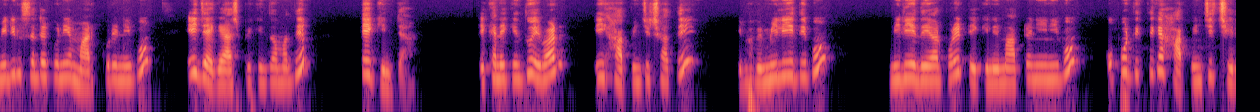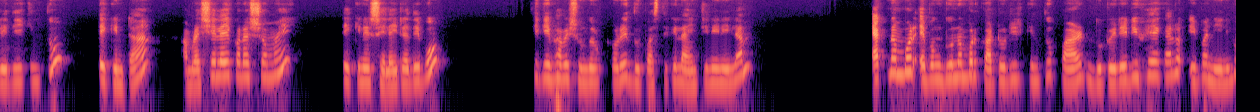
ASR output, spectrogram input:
মিডিল সেন্টার করে নিয়ে মার্ক করে নিব। এই জায়গায় আসবে কিন্তু আমাদের টেকিনটা এখানে কিন্তু এবার এই হাফ ইঞ্চির সাথে এভাবে মিলিয়ে দেব। মিলিয়ে দেওয়ার পরে টেকিনের মাপটা নিয়ে নিব। ওপর দিক থেকে হাফ ইঞ্চি ছেড়ে দিয়ে কিন্তু টেকিনটা আমরা সেলাই করার সময় টেকিনের সেলাইটা দেব। ঠিক এইভাবে সুন্দর করে দুপাশ থেকে লাইন টেনে নিলাম। এক নম্বর এবং দু নম্বর কাটুরির কিন্তু পার্ট দুটোই রেডি হয়ে গেল। এবার নিয়ে নিব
